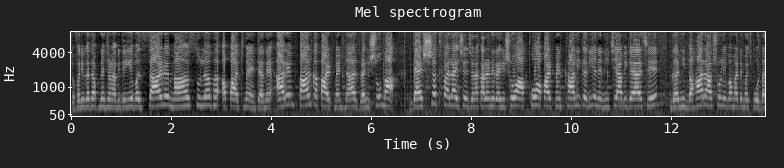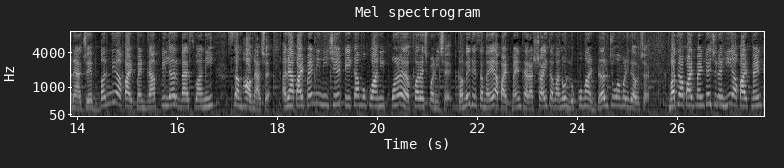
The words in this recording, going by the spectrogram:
તો ફરી વખત આપને જણાવી દઈએ વલસાડમાં સુલભ અપાર્ટમેન્ટ અને આરએમ પાર્ક અપાર્ટમેન્ટના રહીશોમાં દહેશત ફેલાઈ છે. જેના કારણે રહીશો આખો અપાર્ટમેન્ટ ખાલી કરી અને નીચે આવી ગયા છે. ઘરની બહાર આશરો લેવા માટે મજબૂર બન્યા છે. બંને અપાર્ટમેન્ટના પિલર બેસવાની સંભાવના છે. અને અપાર્ટમેન્ટની નીચે ટેકા મૂકવાની પણ ફરજ પડી છે. ગમે તે સમયે અપાર્ટમેન્ટ ધરાશાયી થવાનો લોકોમાં ડર જોવા મળી રહ્યો છે. માત્ર અપાર્ટમેન્ટ જ નહીં અપાર્ટમેન્ટ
